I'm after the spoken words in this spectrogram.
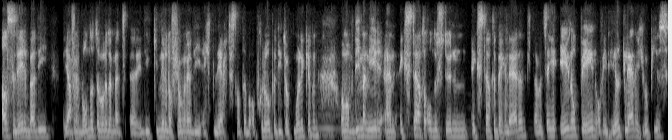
als leerbuddy, ja, verbonden te worden met uh, die kinderen of jongeren die echt leerachterstand hebben opgelopen, die het ook moeilijk hebben, om op die manier hen extra te ondersteunen, extra te begeleiden. Dat wil zeggen, één op één of in heel kleine groepjes,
